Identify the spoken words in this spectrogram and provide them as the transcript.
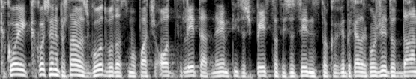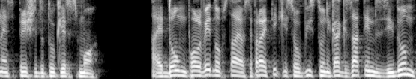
kako, je, kako se oni predstavljajo zgodbo, da smo pač od leta, ne vem, 1500, 1700, kadarkoli že do danes prišli do tu, kjer smo. A je dom pol vedno obstajal, se pravi, ti, ki so v bistvu nekako za tem zidom,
